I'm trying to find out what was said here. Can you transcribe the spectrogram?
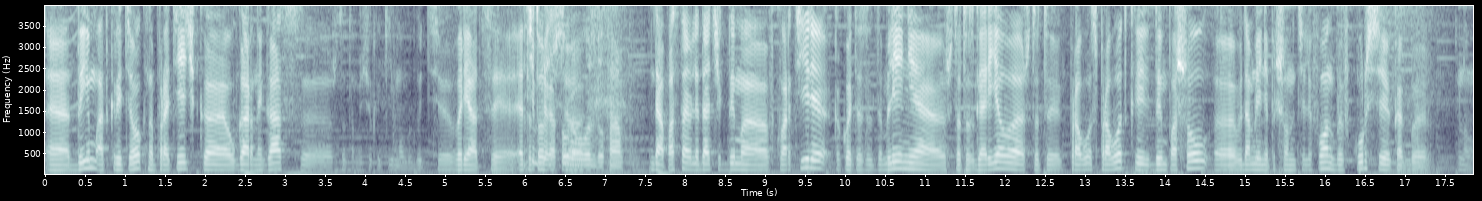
Э, дым, открытие окна, протечка, угарный газ, э, что там еще, какие могут быть э, вариации. Это тоже все воздуха. Да, поставили датчик дыма в квартире, какое-то задымление, что-то сгорело, что-то прово- с проводкой, дым пошел, э, уведомление пришло на телефон, вы в курсе, как бы, ну,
